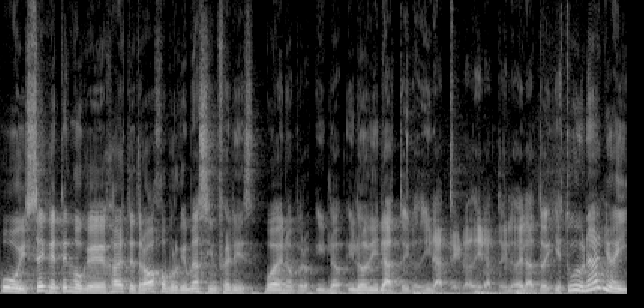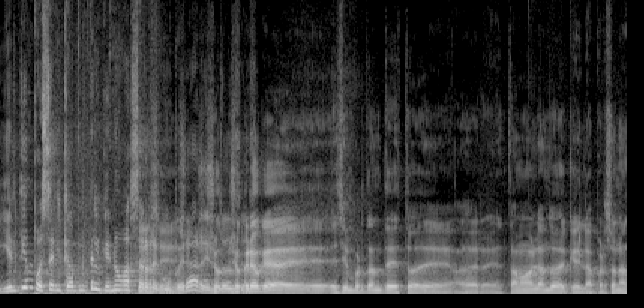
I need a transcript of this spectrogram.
uy, sé que tengo que dejar este trabajo porque me hace infeliz. Bueno, pero y lo, y lo dilato, y lo dilato, y lo dilato, y lo dilato. Y estuve un año ahí, y el tiempo es el capital que no va a hacer Sí, sí. recuperar. Yo, entonces. yo creo que eh, es importante esto de, a ver, estamos hablando de que la persona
